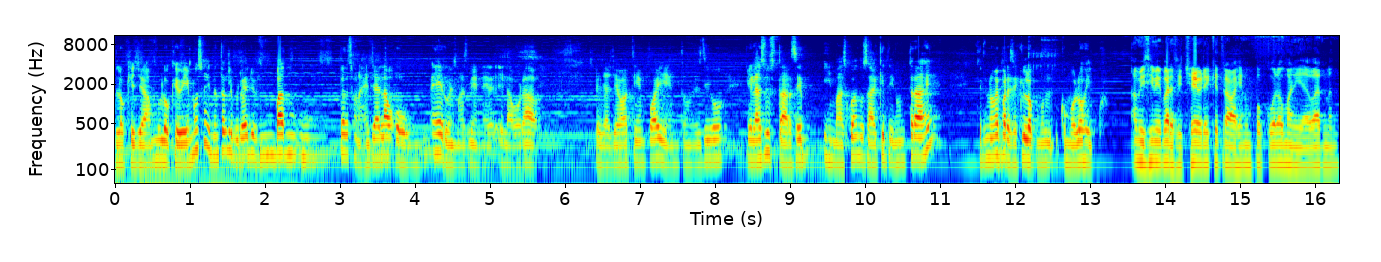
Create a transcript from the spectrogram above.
lo que llevamos, lo que vimos ahí dentro del libro de ellos es un, Batman- un personaje ya ela- o un héroe más bien eh, elaborado, ya lleva tiempo ahí. Entonces digo, el asustarse y más cuando sabe que tiene un traje, que no me parece que lo- como, como lógico. A mí sí me parece chévere que trabajen un poco la humanidad de Batman,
